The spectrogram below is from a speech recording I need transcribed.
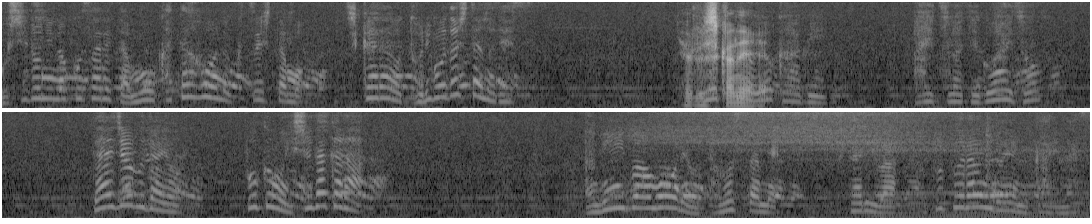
お城に残されたもう片方の靴下も力を取り戻したのです。やるしかねえ。あいつは手強いぞ。大丈夫だよ。僕も一緒だからアミーバーモーレを倒すため二人はププランドへ向かいます。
